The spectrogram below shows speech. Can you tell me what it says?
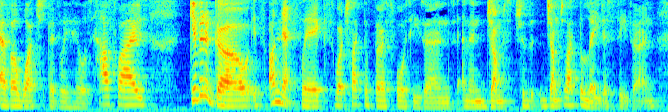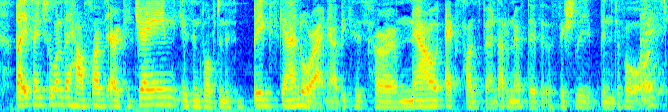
ever watched Beverly Hills Housewives, give it a go. It's on Netflix. Watch like the first four seasons and then jumps to the, jump to like the latest season. But essentially, one of the housewives, Erika Jayne, is involved in this big scandal right now because her now ex husband. I don't know if they've officially been divorced.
